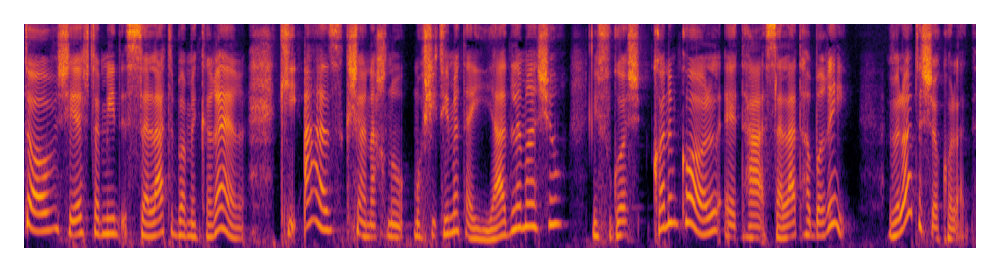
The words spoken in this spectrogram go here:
טוב שיש תמיד סלט במקרר, כי אז כשאנחנו מושיטים את היד למשהו, נפגוש קודם כל את הסלט הבריא, ולא את השוקולד.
